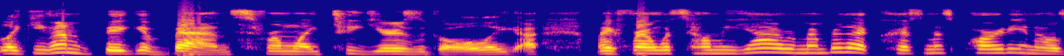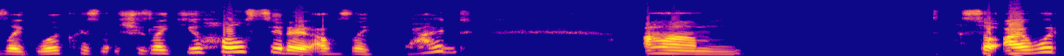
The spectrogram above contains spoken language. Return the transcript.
like even big events from like two years ago. Like I, my friend would tell me, "Yeah, I remember that Christmas party," and I was like, "What Christmas?" She's like, "You hosted it." I was like, "What?" Um, so I would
